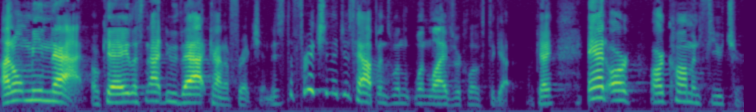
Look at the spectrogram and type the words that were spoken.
I don't mean that, okay? Let's not do that kind of friction. It's the friction that just happens when, when lives are close together, okay? And our, our common future.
